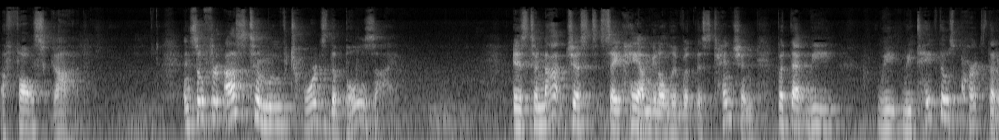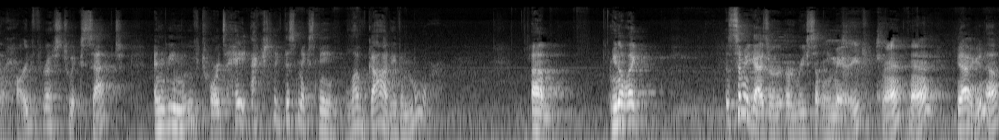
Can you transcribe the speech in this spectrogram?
a false God. And so, for us to move towards the bullseye is to not just say, hey, I'm going to live with this tension, but that we, we, we take those parts that are hard for us to accept and we move towards, hey, actually, this makes me love God even more. Um, you know, like some of you guys are, are recently married, right? Yeah, yeah, you know.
